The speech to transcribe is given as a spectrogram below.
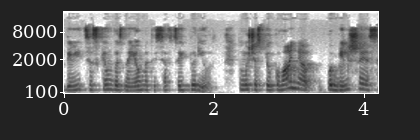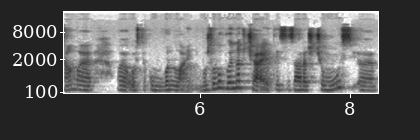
дивіться, з ким ви знайомитеся в цей період, тому що спілкування побільшає саме е, ось такому в онлайні. Можливо, ви навчаєтесь зараз чомусь. е,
